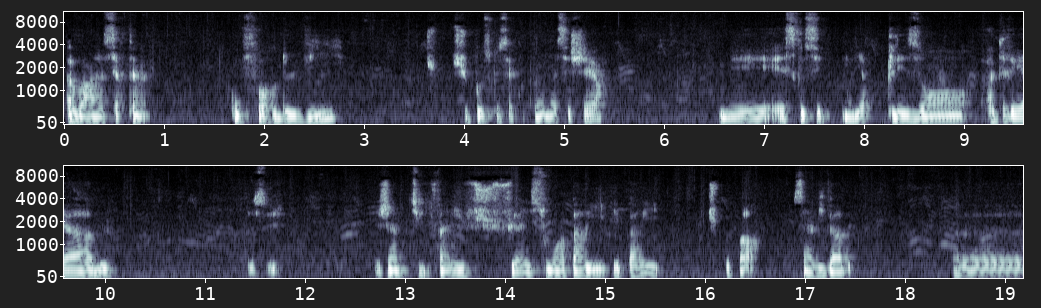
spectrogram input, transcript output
avoir un certain confort de vie? Je suppose que ça coûte quand même assez cher. Mais est-ce que c'est, on va dire, plaisant, agréable? J'ai un petit, enfin, je suis allé souvent à Paris et Paris, je peux pas, c'est invivable. Euh,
